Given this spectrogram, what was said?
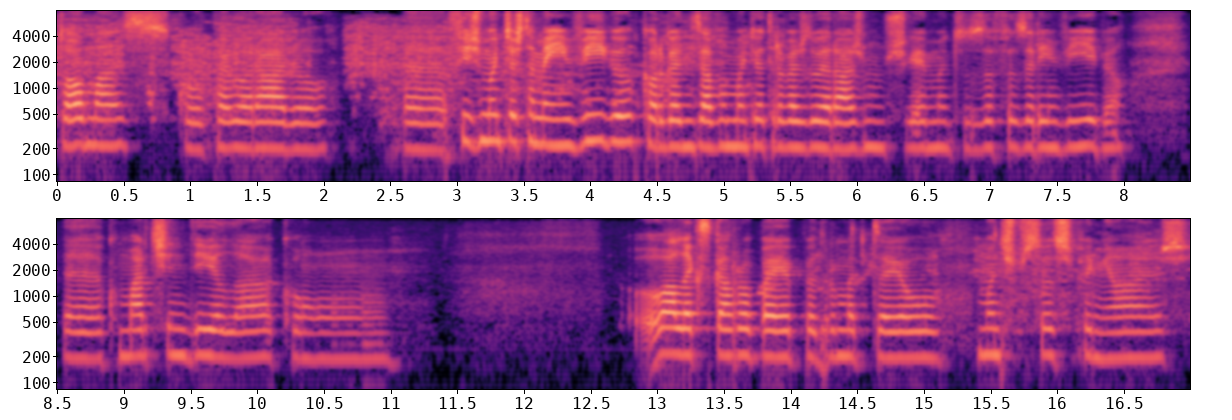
Thomas, com o Pegoraro, Uh, fiz muitas também em Vigo, que organizava muito através do Erasmus. Cheguei muitos a fazer em Vigo, uh, com Martin Dilla, com o Alex Garrobé, Pedro Mateu, muitas pessoas espanhóis,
